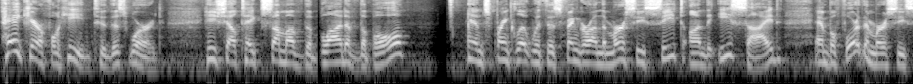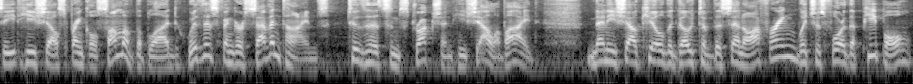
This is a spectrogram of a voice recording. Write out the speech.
Pay careful heed to this word. He shall take some of the blood of the bull, and sprinkle it with his finger on the mercy seat on the east side. And before the mercy seat, he shall sprinkle some of the blood with his finger seven times. To this instruction he shall abide. Then he shall kill the goat of the sin offering, which is for the people,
